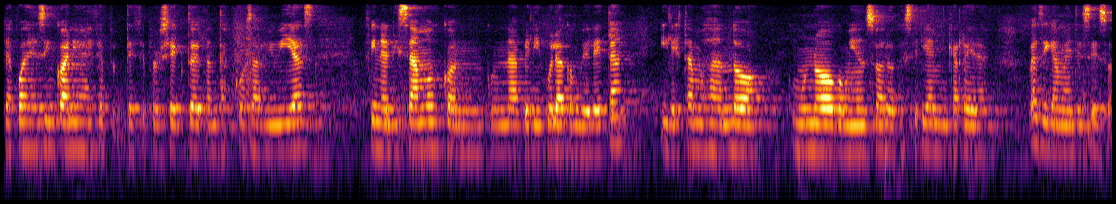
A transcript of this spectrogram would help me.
después de cinco años de este, de este proyecto, de tantas cosas vividas, finalizamos con, con una película con Violeta y le estamos dando como un nuovo comienzo a lo che sería mi carriera. Básicamente es eso.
